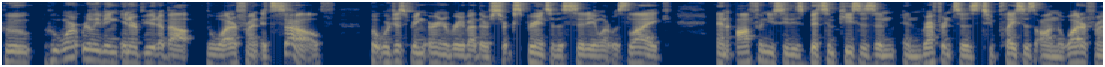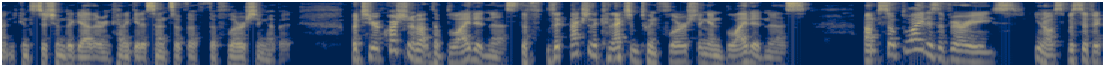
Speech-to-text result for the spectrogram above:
who who weren't really being interviewed about the waterfront itself, but were just being interviewed about their experience of the city and what it was like. And often you see these bits and pieces and, and references to places on the waterfront. You can stitch them together and kind of get a sense of the, the flourishing of it. But to your question about the blightedness, the, the, actually the connection between flourishing and blightedness um, so blight is a very you know specific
